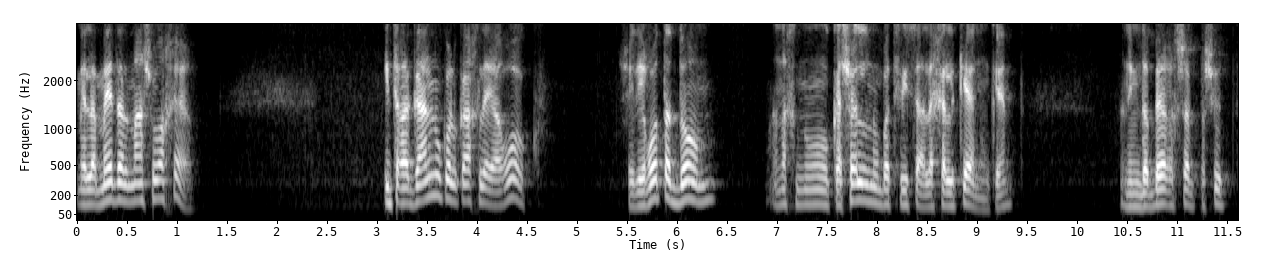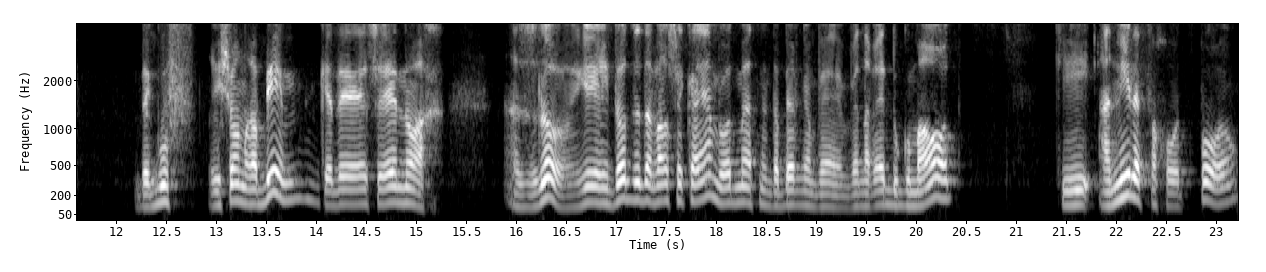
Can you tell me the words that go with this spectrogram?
מלמד על משהו אחר. התרגלנו כל כך לירוק, שלראות אדום, אנחנו, קשה לנו בתפיסה, לחלקנו, כן? אני מדבר עכשיו פשוט בגוף ראשון רבים, כדי שיהיה נוח. אז לא, ירידות זה דבר שקיים, ועוד מעט נדבר גם ונראה דוגמאות, כי אני לפחות פה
